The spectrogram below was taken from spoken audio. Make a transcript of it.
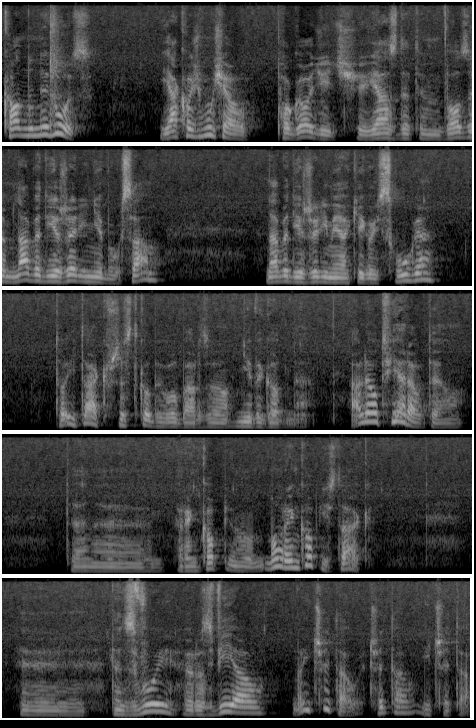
konny wóz. Jakoś musiał pogodzić jazdę tym wozem, nawet jeżeli nie był sam, nawet jeżeli miał jakiegoś sługę, to i tak wszystko było bardzo niewygodne. Ale otwierał tę, ten e, rękopis, no rękopis, tak. E, ten zwój rozwijał, no i czytał, czytał i czytał.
